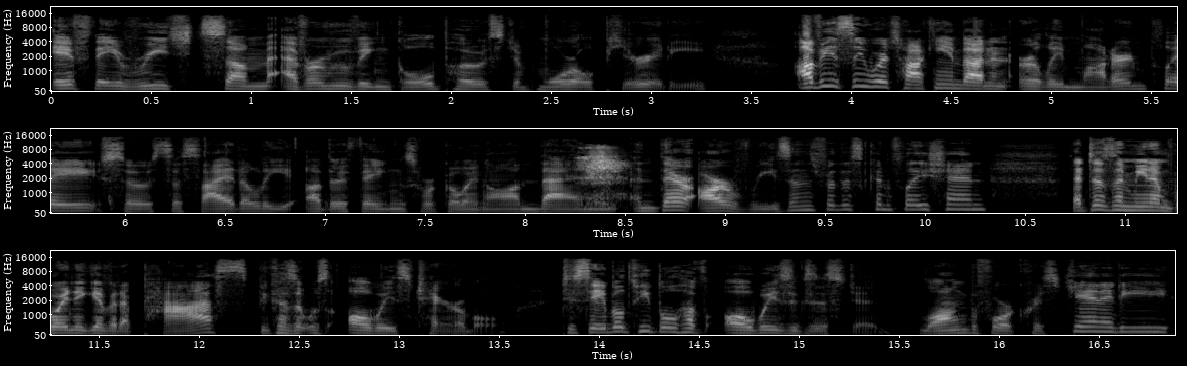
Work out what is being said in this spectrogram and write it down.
if they reached some ever moving goalpost of moral purity. Obviously, we're talking about an early modern play, so societally, other things were going on then, and there are reasons for this conflation. That doesn't mean I'm going to give it a pass, because it was always terrible. Disabled people have always existed, long before Christianity,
